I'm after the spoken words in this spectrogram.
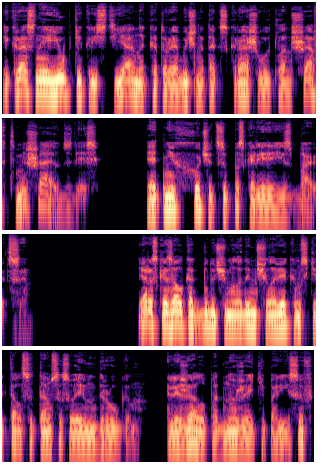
И красные юбки крестьянок, которые обычно так скрашивают ландшафт, мешают здесь, и от них хочется поскорее избавиться. Я рассказал, как, будучи молодым человеком, скитался там со своим другом, лежал у подножия кипарисов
